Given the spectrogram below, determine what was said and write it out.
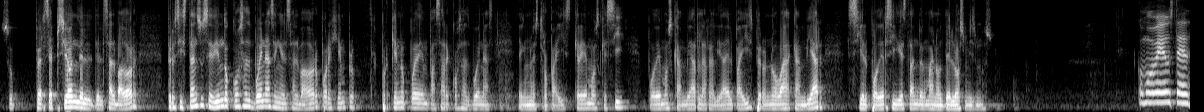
su percepción del, del Salvador pero si están sucediendo cosas buenas en El Salvador, por ejemplo, ¿por qué no pueden pasar cosas buenas en nuestro país? Creemos que sí, podemos cambiar la realidad del país, pero no va a cambiar si el poder sigue estando en manos de los mismos. ¿Cómo ve usted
